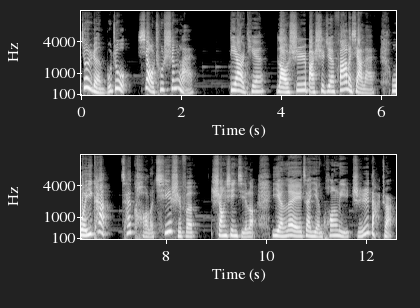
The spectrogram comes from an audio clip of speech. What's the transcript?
就忍不住笑出声来。第二天，老师把试卷发了下来，我一看，才考了七十分，伤心极了，眼泪在眼眶里直打转。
